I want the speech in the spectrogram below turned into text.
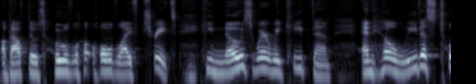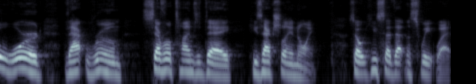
about those whole, whole life treats. He knows where we keep them and he'll lead us toward that room several times a day. He's actually annoying. So he said that in a sweet way.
